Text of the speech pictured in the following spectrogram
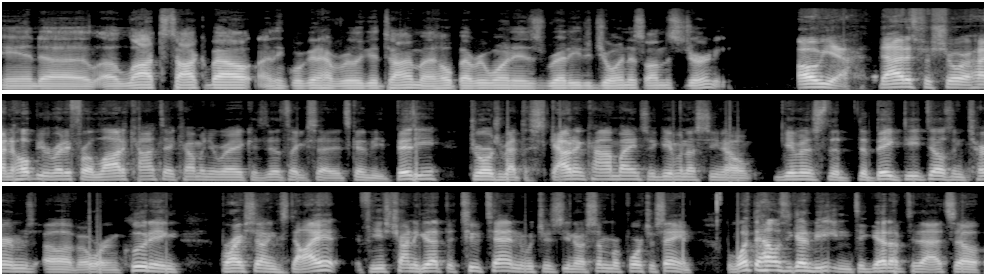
and uh, a lot to talk about. I think we're going to have a really good time. I hope everyone is ready to join us on this journey. Oh yeah, that is for sure. And I hope you're ready for a lot of content coming your way because it's like I said, it's going to be busy. George, about the scouting combine, so giving us, you know, giving us the the big details in terms of or including Bryce Young's diet. If he's trying to get up to 210, which is, you know, some reports are saying, what the hell is he going to be eating to get up to that? So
